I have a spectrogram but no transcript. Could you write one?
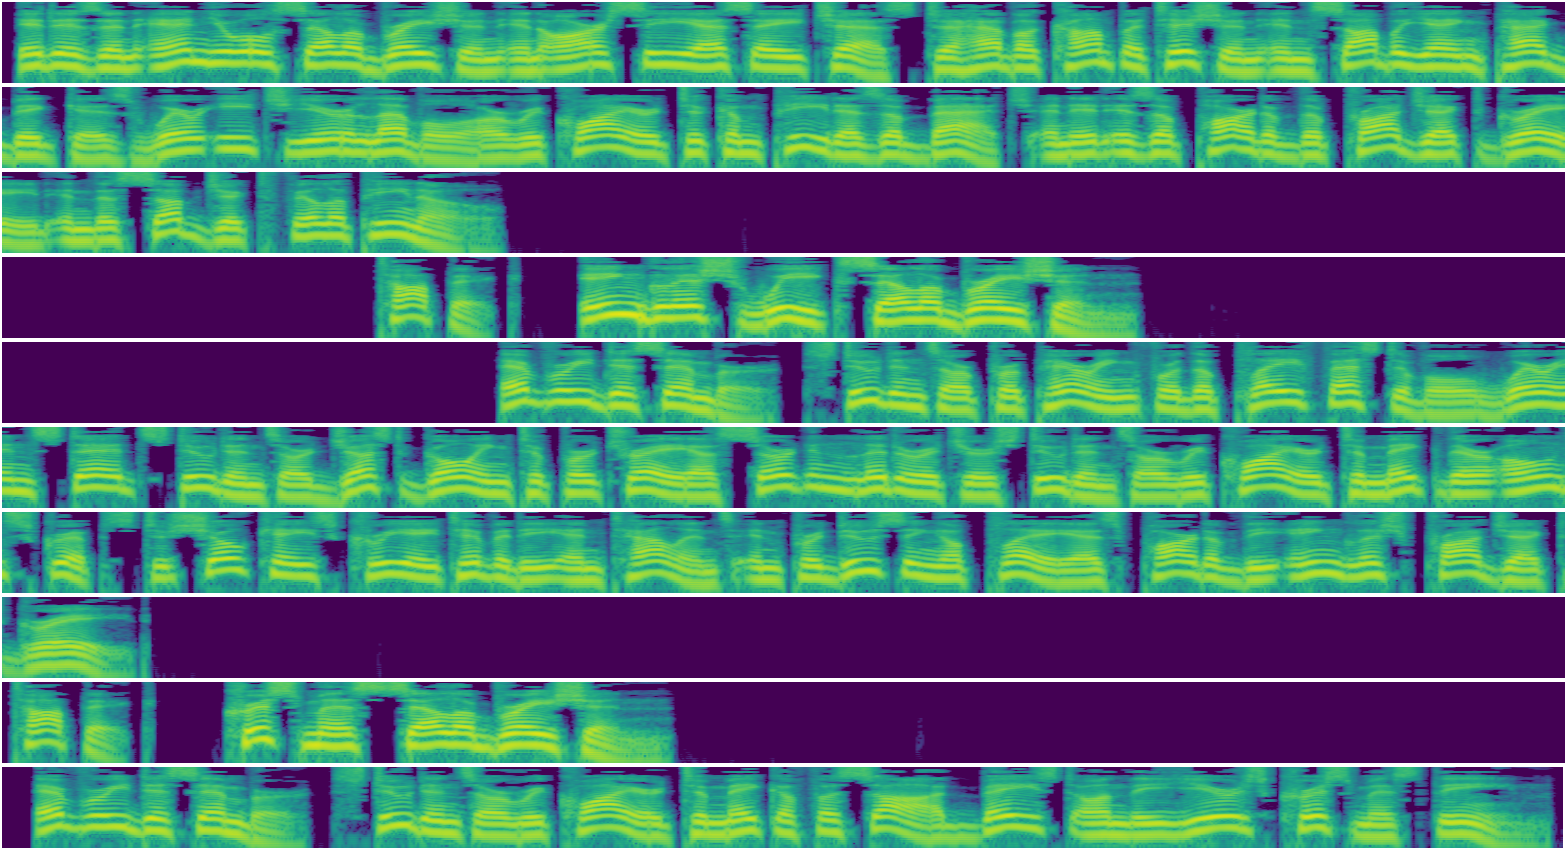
It is an annual celebration in RCSHS to have a competition in Sabayang Pagbigkas where each year level are required to compete as a batch and it is a part of the project grade in the subject Filipino. English Week celebration Every December, students are preparing for the play festival where instead students are just going to portray a certain literature students are required to make their own scripts to showcase creativity and talents in producing a play as part of the English project grade. Christmas celebration Every December, students are required to make a facade based on the year's Christmas theme.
